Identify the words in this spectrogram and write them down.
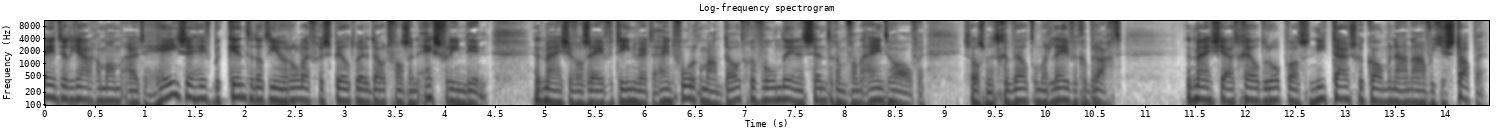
22-jarige man uit Hezen heeft bekend dat hij een rol heeft gespeeld bij de dood van zijn ex-vriendin. Het meisje van 17 werd eind vorige maand doodgevonden in het centrum van Eindhoven. Zoals met geweld om het leven gebracht. Het meisje uit Gelderop was niet thuisgekomen na een avondje stappen.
